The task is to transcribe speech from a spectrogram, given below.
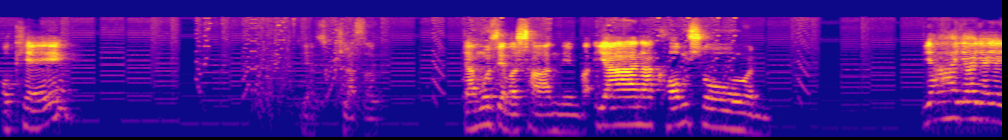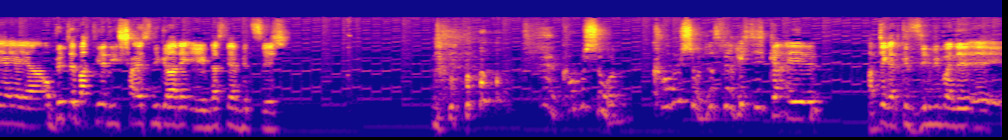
Okay. Jetzt klasse. Da muss ich aber Schaden nehmen. Ja, na komm schon. Ja, ja, ja, ja, ja, ja, ja. Oh, bitte macht wieder die Scheiße wie gerade eben. Das wäre witzig. komm schon. Komm schon, das wäre richtig geil. Habt ihr gerade gesehen, wie meine äh,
